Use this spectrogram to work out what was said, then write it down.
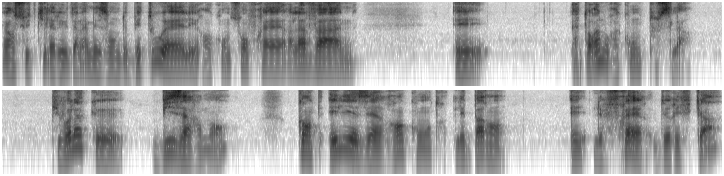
Et ensuite qu'il arrive dans la maison de Bethuel, il rencontre son frère, Lavan. Et la Torah nous raconte tout cela. Puis voilà que, bizarrement, quand Eliezer rencontre les parents et le frère de Rivka,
